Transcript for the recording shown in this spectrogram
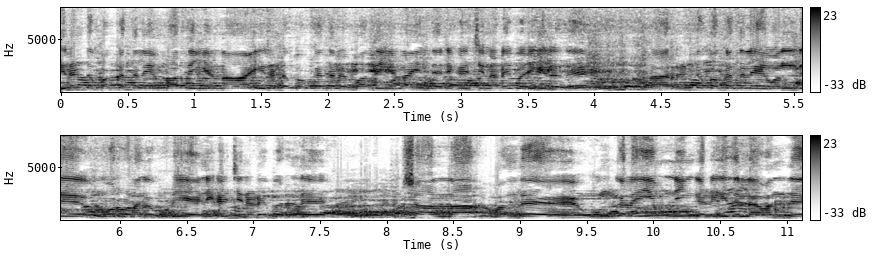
இரண்டு பக்கத்திலையும் பார்த்தீங்கன்னா இரண்டு பக்கத்தில் பார்த்தீங்கன்னா இந்த நிகழ்ச்சி நடைபெறுகிறது. ரெண்டு பக்கத்திலையும் வந்து மோர் வழங்கக்கூடிய நிகழ்ச்சி நடைபெறுது. இன்ஷா வந்து உங்களையும் நீங்கள் இதில் வந்து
